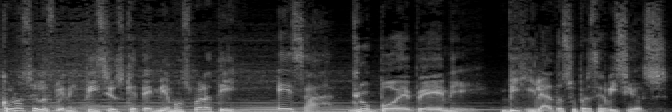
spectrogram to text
conoce los beneficios que tenemos para ti. ESA, Grupo EPM, Vigilado Superservicios.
